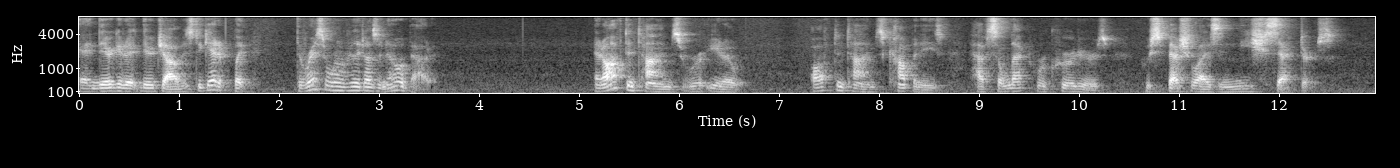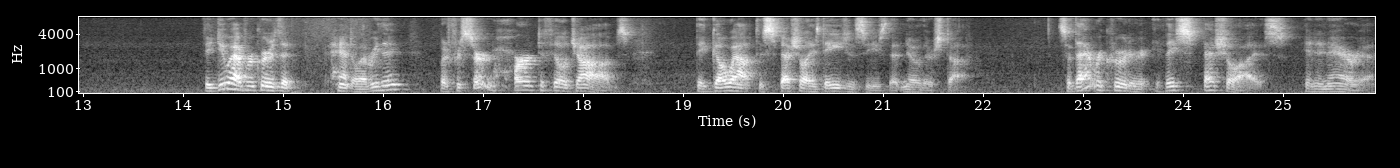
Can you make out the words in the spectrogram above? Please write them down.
and they're gonna their job is to get it, but the rest of the world really doesn't know about it. And oftentimes, you know, oftentimes companies have select recruiters who specialize in niche sectors. They do have recruiters that handle everything, but for certain hard to fill jobs, they go out to specialized agencies that know their stuff. So that recruiter, if they specialize in an area,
